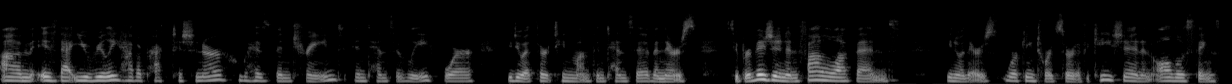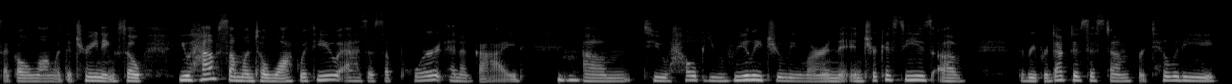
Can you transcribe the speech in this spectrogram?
um, is that you really have a practitioner who has been trained intensively for, we do a 13 month intensive, and there's supervision and follow up, and you know, there's working towards certification and all those things that go along with the training. So you have someone to walk with you as a support and a guide mm-hmm. um, to help you really truly learn the intricacies of the reproductive system, fertility,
